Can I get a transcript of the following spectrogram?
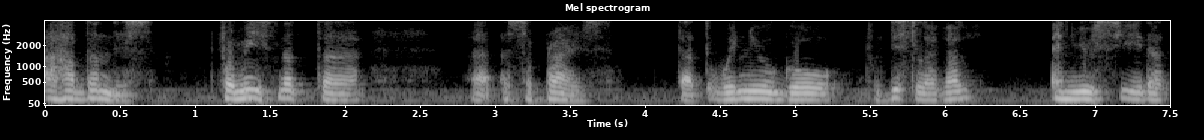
I have done this. For me, it's not uh, a surprise that when you go to this level and you see that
